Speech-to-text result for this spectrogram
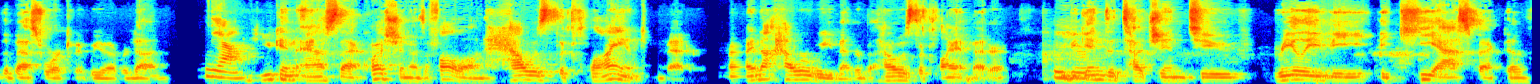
the best work that we've ever done. Yeah. You can ask that question as a follow on how is the client better? Right? Not how are we better, but how is the client better? mm-hmm. begin to touch into really the the key aspect of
